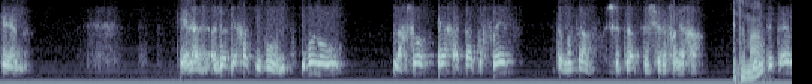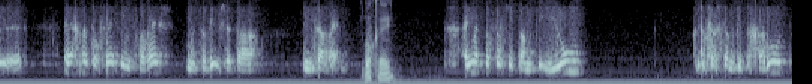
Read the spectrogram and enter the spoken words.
כן. כן, אז, אז זה דרך הכיוון. הכיוון הוא לחשוב איך אתה תופס את המצב שאתה, שלפניך. את המה? תתאר אה, איך אתה תופס ומפרש מצבים שאתה נמצא בהם. אוקיי. האם אתה תופס אותם כאיום? אתה תופס אותם כתחרות?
